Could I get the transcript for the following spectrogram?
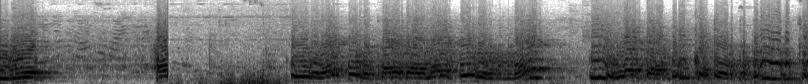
வந்து இவங்க வேட்பு கரகாரமான பூண்டு இருந்து உலகத்தரப்படி கொட்டு எடுத்தபடி இருக்கு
